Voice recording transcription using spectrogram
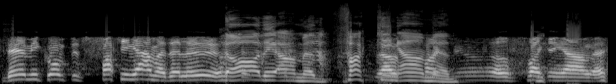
Det är min kompis fucking Ahmed, eller hur? Ja, det är Ahmed. Fucking Ahmed. Fucking, fucking Ahmed.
